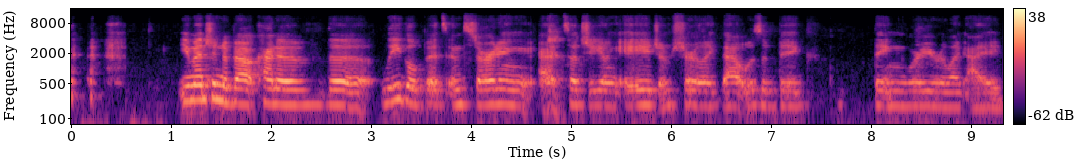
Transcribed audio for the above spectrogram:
you mentioned about kind of the legal bits and starting at such a young age. I'm sure like that was a big thing where you were like, I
